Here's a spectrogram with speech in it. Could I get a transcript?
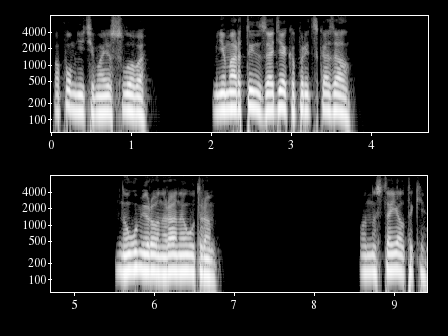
Попомните мое слово. Мне Мартын Задека предсказал. Но умер он рано утром. Он настоял-таки.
